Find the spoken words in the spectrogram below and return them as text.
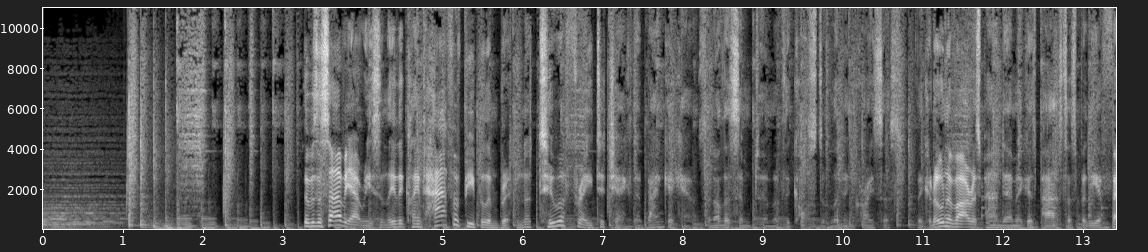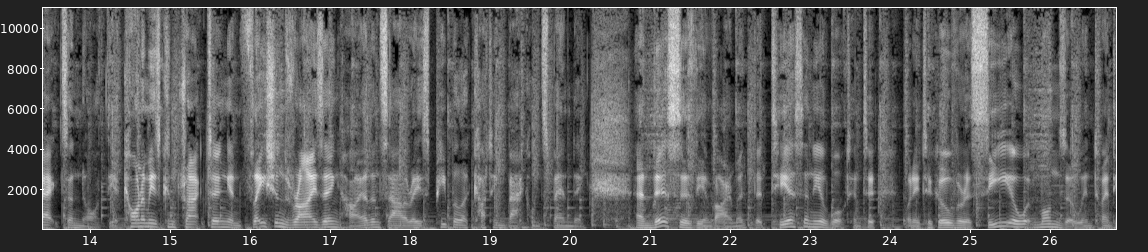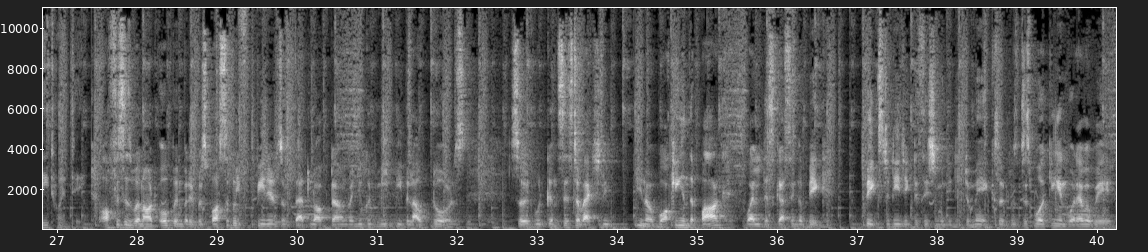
There was a survey out recently that claimed half of people in Britain are too afraid to check their bank accounts, another symptom of the cost of living crisis. The coronavirus pandemic has passed us, but the effects are not. The economy is contracting, inflation's rising, higher than salaries, people are cutting back on spending. And this is the environment that T.S. Anil walked into when he took over as CEO at Monzo in 2020. Offices were not open, but it was possible for periods of that lockdown when you could meet people outdoors. So it would consist of actually, you know, walking in the park while discussing a big, big strategic decision we needed to make. So it was just working in whatever way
